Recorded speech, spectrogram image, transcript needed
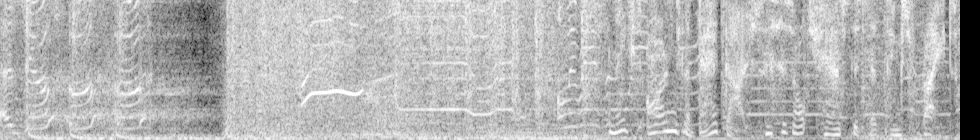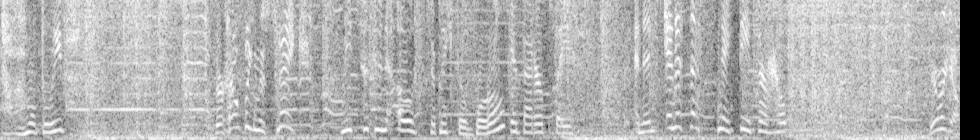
a zoo. Snakes aren't the bad guys. This is our chance to set things right. No one will believe us. They're helping the snake. We took an oath to make the world a better place, and an innocent snake needs our help. Here we go.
